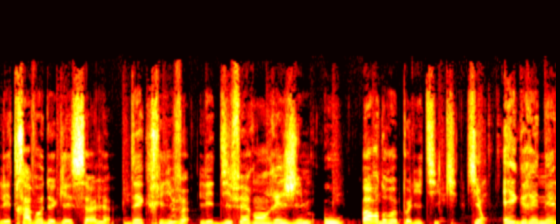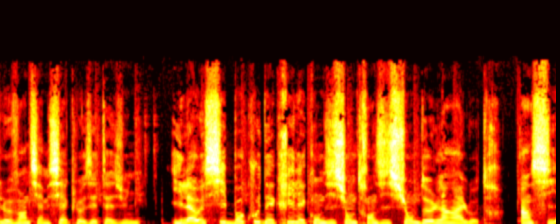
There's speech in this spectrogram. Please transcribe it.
Les travaux de Gessel décrivent les différents régimes ou ordres politiques qui ont égrené le XXe siècle aux États-Unis. Il a aussi beaucoup décrit les conditions de transition de l'un à l'autre. Ainsi,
